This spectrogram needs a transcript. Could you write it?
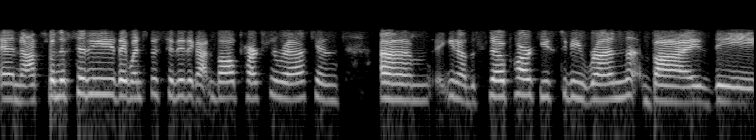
And that's when the city they went to the city they got involved parks and rec and um you know the snow park used to be run by the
